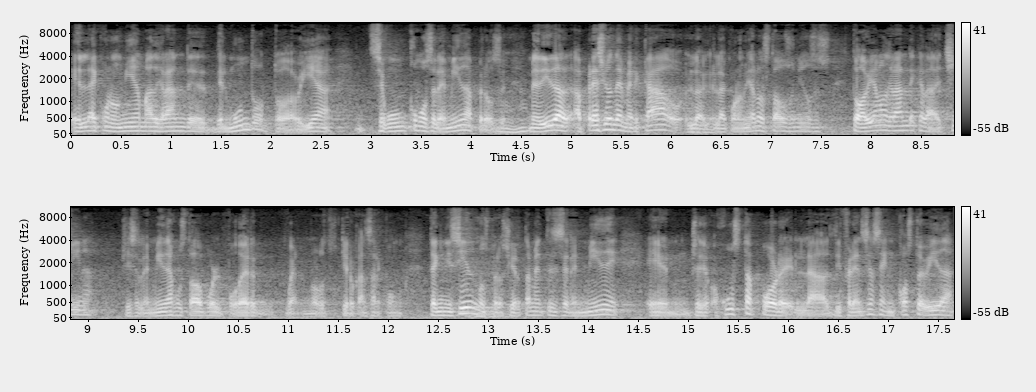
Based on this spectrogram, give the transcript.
es la economía más grande del mundo, todavía, según cómo se le mida, pero medida a precios de mercado, la, la, economía de los Estados Unidos es todavía más grande que la de China, si se le mide ajustado por el poder, bueno, no los quiero cansar con tecnicismos, pero ciertamente si se le mide, eh, se ajusta por eh, las diferencias en costo de vida,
